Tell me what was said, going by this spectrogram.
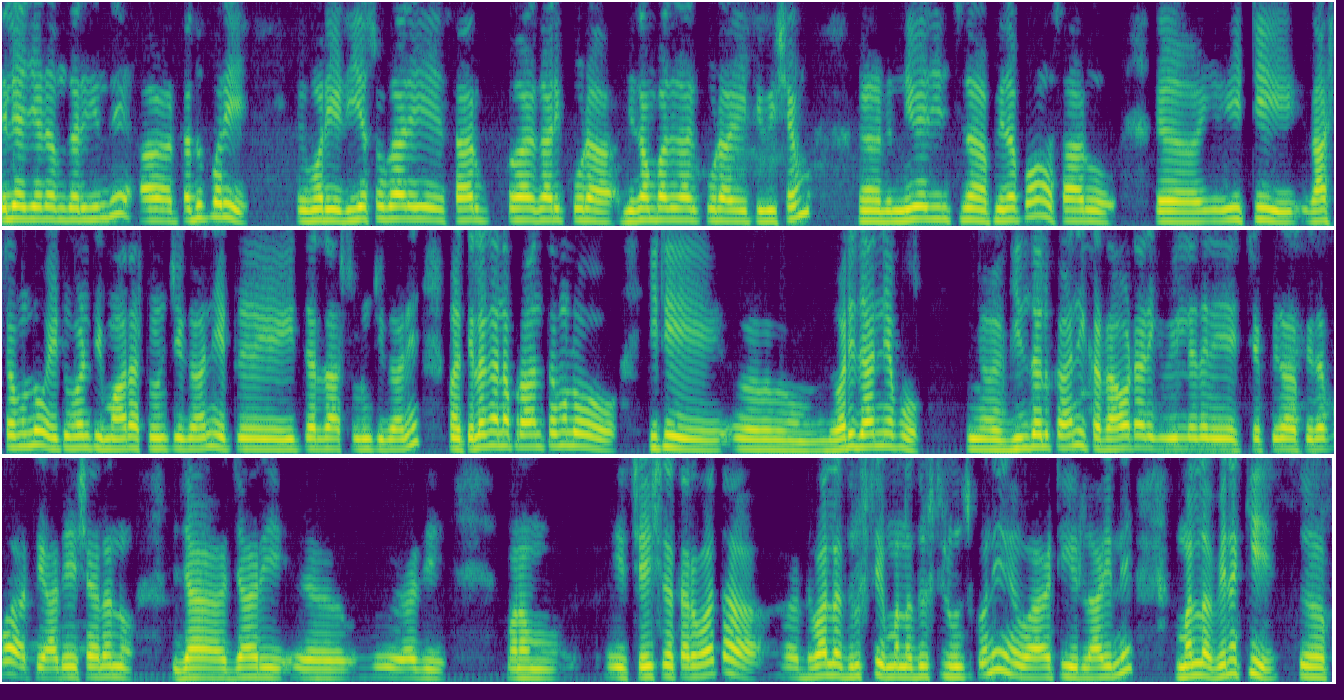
తెలియజేయడం జరిగింది. ఆ, తదుపరి మరి డిఎస్ఓ గారి సార్ గారికి కూడా నిజామాబాద్ గారికి కూడా ఇటు విషయం నివేదించిన పిదప సారు ఇటు రాష్ట్రంలో ఎటువంటి మహారాష్ట్ర నుంచి కానీ ఇటు ఇతర రాష్ట్రం నుంచి కానీ మన తెలంగాణ ప్రాంతంలో ఇటు వరి ధాన్యపు గింజలు కానీ ఇక్కడ రావడానికి వీల్లేదని చెప్పిన పిదప అటు ఆదేశాలను జా జారీ అది మనం ఇది చేసిన తర్వాత వాళ్ళ దృష్టి మన దృష్టిలో ఉంచుకొని వాటి లారీని మళ్ళీ వెనక్కి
